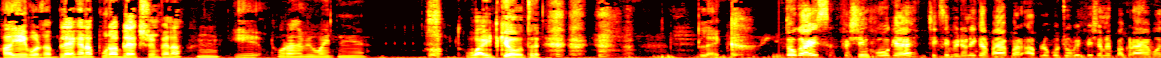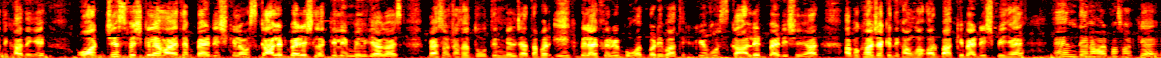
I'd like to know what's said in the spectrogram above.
हाँ यही बोल था। ब्लैक है ना पूरा ब्लैक श्रिम्प है ना? हम्म, ये थोड़ा सा भी वाइट नहीं है। वाइट क्या होता है? ब्लैक तो गाइस फिशिंग हो गया है। ठीक से वीडियो नहीं कर पाया पर आप लोग को जो भी फ़िश हमने पकड़ा है वो दिखा देंगे। और जिस फ़िश के लिए हम आए थे बैडिश के लिए वो स्कारलेट बैडिश लकीली मिल गया गाइस मैं सोचा था दो तीन मिल जाता पर एक मिला है फिर भी बहुत बड़ी बात है क्योंकि वो स्कारलेट बैडिश है यार। आपको घर जाके दिखाऊँगा और बाकी बैडिश भी है। एंड देन हमारे पास और क्या है?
